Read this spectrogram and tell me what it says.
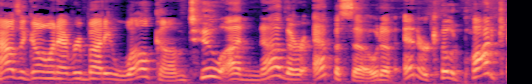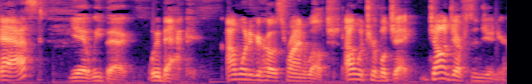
How's it going, everybody? Welcome to another episode of Enter Code Podcast. Yeah, we back. We back. I'm one of your hosts, Ryan Welch. I'm with Triple J, John Jefferson Jr.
